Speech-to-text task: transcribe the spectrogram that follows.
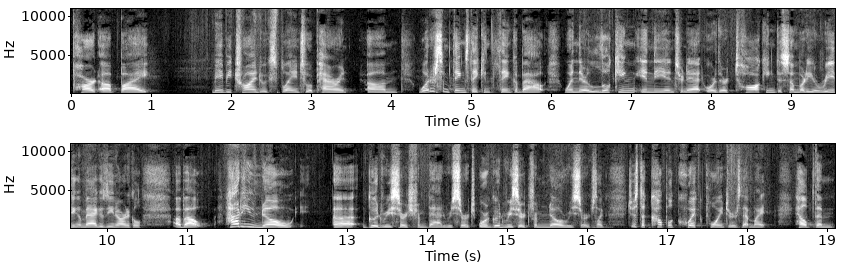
part up by maybe trying to explain to a parent um, what are some things they can think about when they're looking in the internet or they're talking to somebody or reading a magazine article about how do you know uh, good research from bad research or good research from no research? Like just a couple quick pointers that might help them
